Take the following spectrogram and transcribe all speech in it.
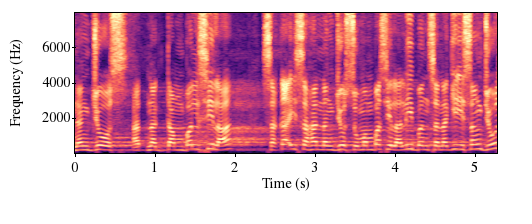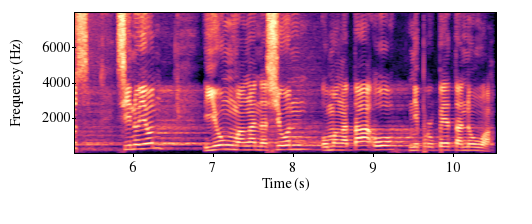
ng Diyos at nagtambal sila sa kaisahan ng Diyos, sumamba sila liban sa nag-iisang Diyos. Sino yon? yung mga nasyon o mga tao ni Propeta Noah.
